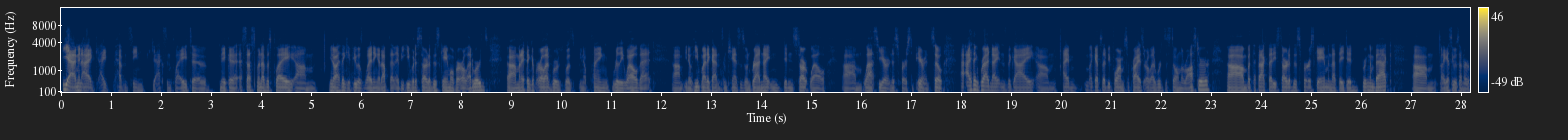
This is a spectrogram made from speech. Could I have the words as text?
Yeah, I mean, I I haven't seen Jackson play to make an assessment of his play. Um, you know, I think if he was lighting it up, that maybe he would have started this game over Earl Edwards. Um, and I think if Earl Edwards was, you know, playing really well, that um, you know, he might have gotten some chances when Brad Knighton didn't start well um, last year in his first appearance. So I, I think Brad Knighton's the guy. Um, I'm like I've said before, I'm surprised Earl Edwards is still on the roster. Um, but the fact that he started this first game and that they did bring him back, um, I guess he was under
